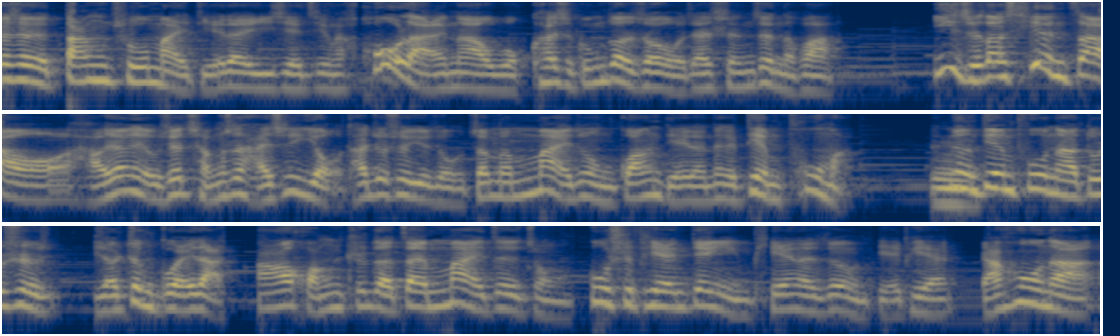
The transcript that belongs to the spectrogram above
这是当初买碟的一些经历。后来呢，我开始工作的时候，我在深圳的话，一直到现在哦，好像有些城市还是有，它就是有专门卖这种光碟的那个店铺嘛。那种店铺呢，都是比较正规的，堂而皇之的在卖这种故事片、电影片的这种碟片。然后呢，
